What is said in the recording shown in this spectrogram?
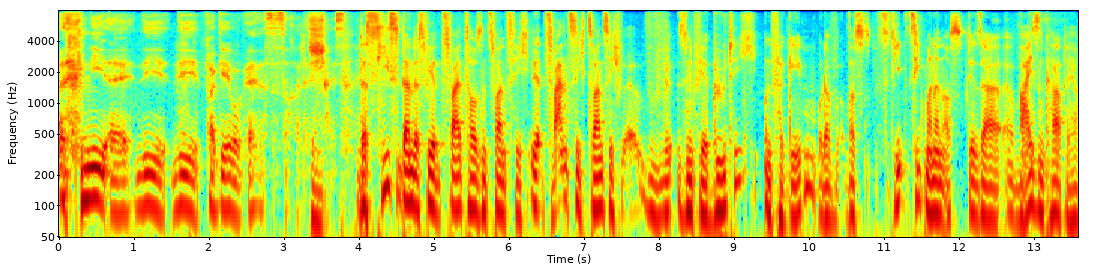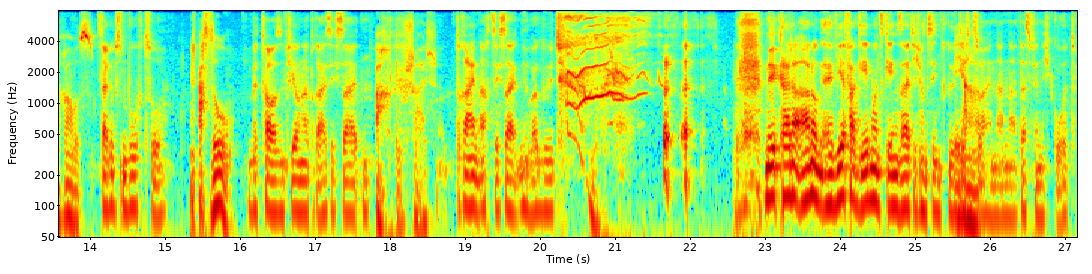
äh, nie, ey. Nie, nie. Vergebung, ey. Das ist doch alles scheiße. Das hieße dann, dass wir 2020, äh, 2020 äh, w- sind wir gütig und vergeben? Oder was zie- zieht man dann aus dieser äh, Waisenkarte heraus? Da gibt es ein Buch zu. Ach so. Mit 1430 Seiten. Ach du Scheiße. 83 Seiten über Güte. nee, keine Ahnung. Wir vergeben uns gegenseitig und sind gütig Ja. zueinander. Das finde ich gut.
